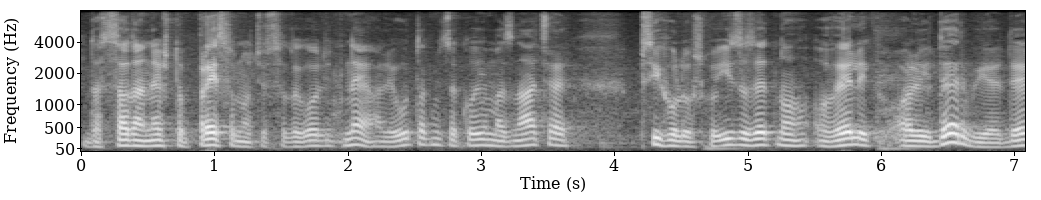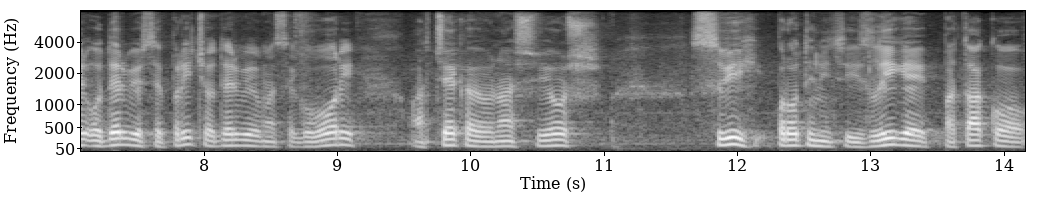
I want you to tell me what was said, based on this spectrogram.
da sada nešto presudno će se dogoditi, ne, ali utakmica koja ima značaj psihološko izuzetno velik, ali derbi je, o derbiju se priča, o derbijama se govori, a čekaju naš još svi protivnici iz lige, pa tako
